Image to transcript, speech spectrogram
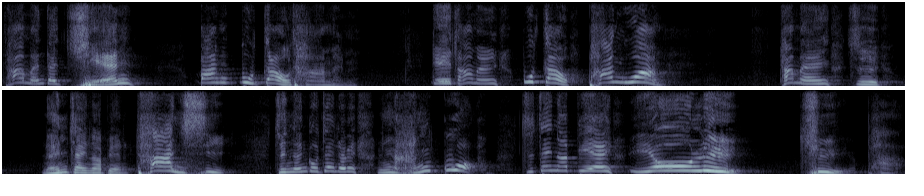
他们的钱帮不到他们，给他们不到盼望，他们只能在那边叹息，只能够在那边难过，只在那边忧虑、惧怕。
